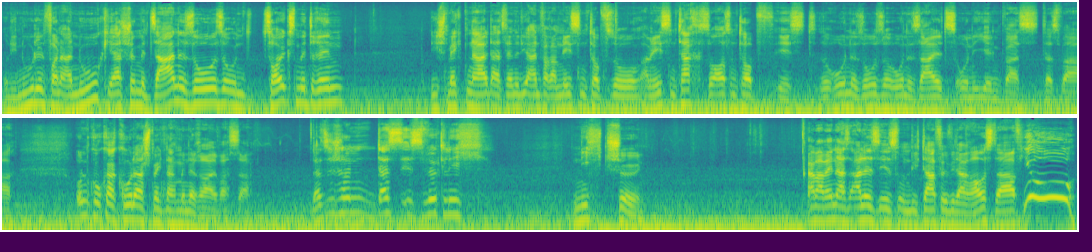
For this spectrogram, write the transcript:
Und die Nudeln von Anouk, ja, schön mit Sahnesoße und Zeugs mit drin. Die schmeckten halt, als wenn du die einfach am nächsten Topf so, am nächsten Tag so aus dem Topf isst. So ohne Soße, ohne Salz, ohne irgendwas. Das war und Coca-Cola schmeckt nach Mineralwasser. Das ist schon, das ist wirklich nicht schön. Aber wenn das alles ist und ich dafür wieder raus darf, juhu,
